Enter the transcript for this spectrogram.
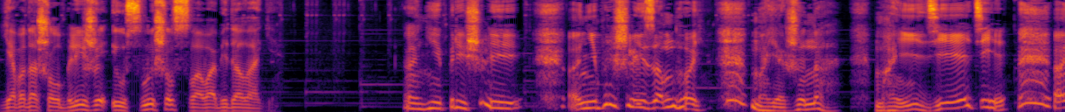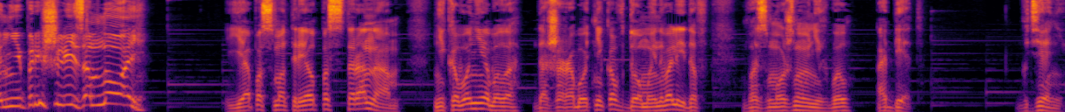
Я подошел ближе и услышал слова бедолаги. «Они пришли! Они пришли за мной! Моя жена! Мои дети! Они пришли за мной!» Я посмотрел по сторонам. Никого не было, даже работников дома инвалидов. Возможно, у них был обед. «Где они,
